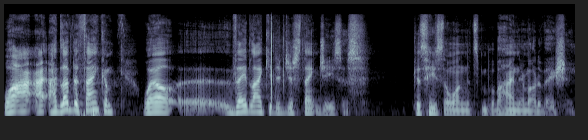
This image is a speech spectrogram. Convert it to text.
Well, I, would love to thank them. Well, uh, they'd like you to just thank Jesus because he's the one that's behind their motivation.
